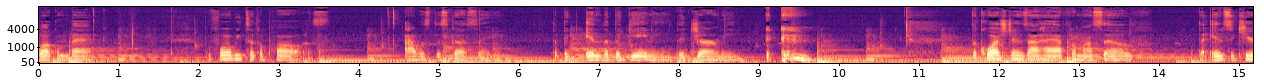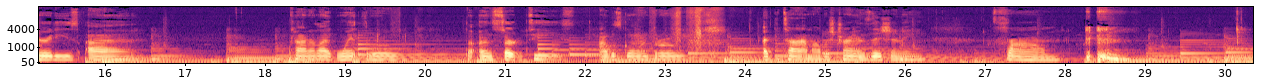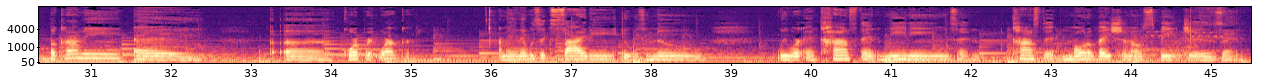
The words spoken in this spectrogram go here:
Welcome back. Before we took a pause, I was discussing the be- in the beginning the journey, the questions I have for myself, the insecurities I kind of like went through, the uncertainties I was going through at the time I was transitioning from becoming a, a corporate worker. I mean, it was exciting, it was new. We were in constant meetings and constant motivational speeches and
